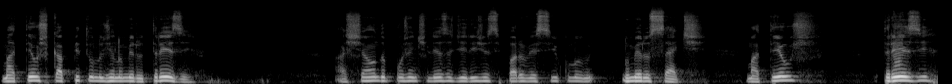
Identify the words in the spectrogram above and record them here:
Mateus capítulo de número 13. Achando, por gentileza, dirija-se para o versículo número 7. Mateus 13,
